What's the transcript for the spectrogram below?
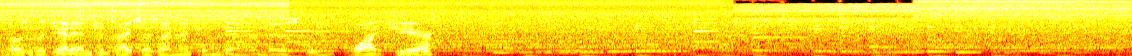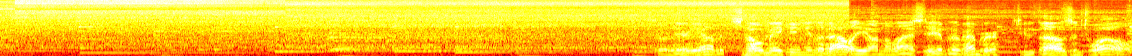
And those are the jet engine types as I mentioned. And there's the quad chair. So there you have it, snowmaking in the valley on the last day of November 2012.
